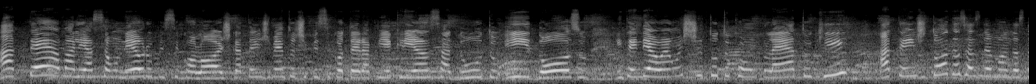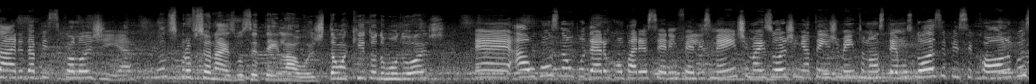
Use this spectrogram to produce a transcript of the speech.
até avaliação neuropsicológica, atendimento de psicoterapia criança, adulto e idoso, entendeu? É um instituto completo que atende todas as demandas da área da psicologia. Quantos profissionais você tem lá hoje? Estão aqui todo mundo hoje? É, alguns não puderam comparecer, infelizmente, mas hoje em atendimento nós temos 12 psicólogos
